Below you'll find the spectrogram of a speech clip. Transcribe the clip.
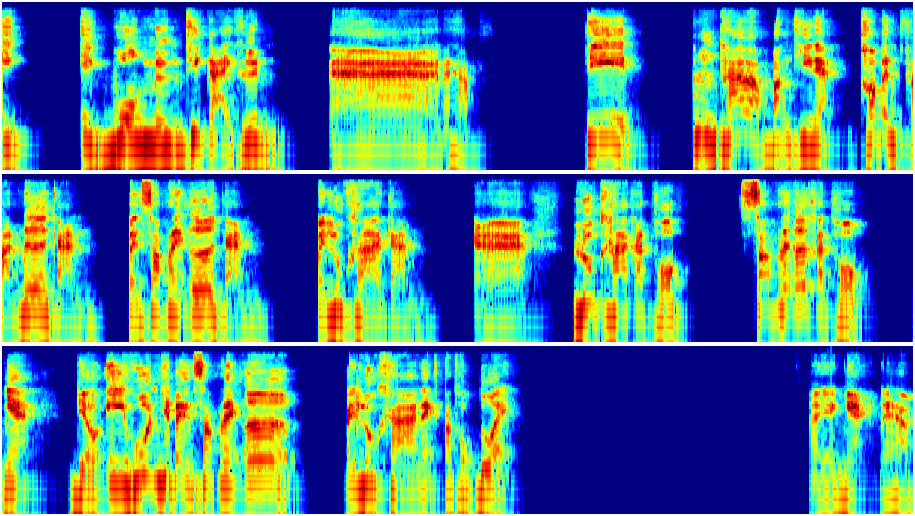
อีกอีกวงหนึ่งที่ไกลขึ้นอ่านะครับ ที่ถ้าแบบบางทีเนี่ยเขาเป็นพาร์ทเนอร์กัน เป็นซัพพลายเออร์กัน เป็นลูกค้ากันอ่าลูกค้ากระทบซัพพลายเออร์กระทบเนี่ยเดี๋ยวอีหุ้นที่เป็นซัพพลายเออร์เป็นลูกค้าเนี่ยกระทบด้วย อ่าอย่างเงี้ยนะครับ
